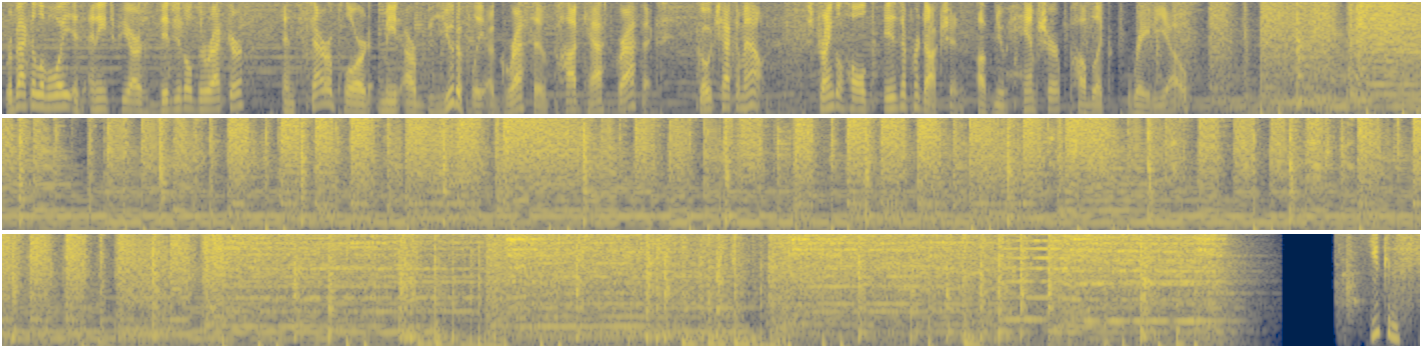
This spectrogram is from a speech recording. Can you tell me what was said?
Rebecca Lavoie is NHPR's digital director, and Sarah Plourde made our beautifully aggressive podcast graphics. Go check them out. Stranglehold is a production of New Hampshire Public Radio.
